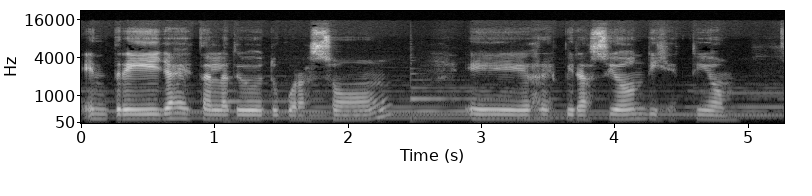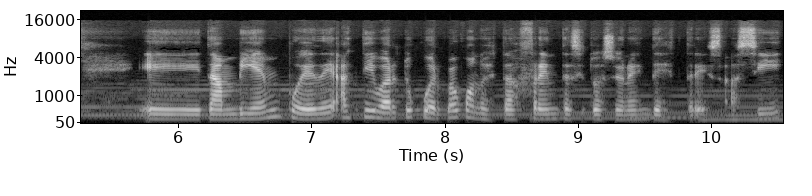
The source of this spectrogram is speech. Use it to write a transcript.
Entre ellas está el latido de tu corazón, eh, respiración, digestión. Eh, también puede activar tu cuerpo cuando estás frente a situaciones de estrés. Así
